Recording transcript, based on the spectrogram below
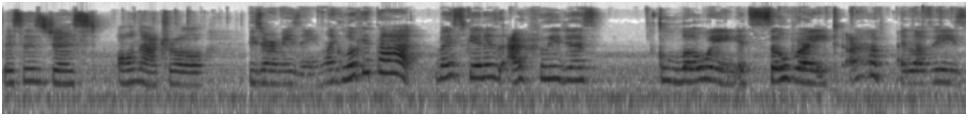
This is just all natural. These are amazing. Like, look at that. My skin is actually just glowing. It's so bright. I love these.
